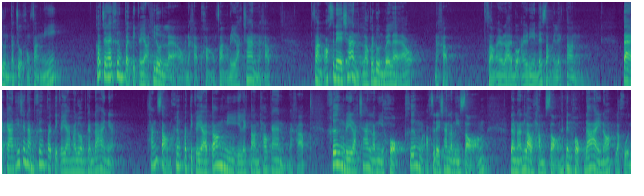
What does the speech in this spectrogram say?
ดุลประจุของฝั่งนี้ ก็จะได้เครื่องปฏิกิริยาที่ดุลแล้วนะครับของฝั่ง reduction นะครับ ฝั่ง oxidation เราก็ดุลไว้แล้วนะครับ2ไอโอไดบวกไอโอดีนได้ 2 อิเล็กตรอน แต่การที่จะนำเครื่องปฏิกิริยามารวมกันได้เนี่ย ทั้ง 2 เครื่องปฏิกิริยาต้องมีอิเล็กตรอนเท่ากันนะครับ เครื่อง reduction เรามี 6 เครื่อง oxidation เรามี 2 ดังนั้นเราทำ2ให้เป็น 6 ได้เนาะเราคูณ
